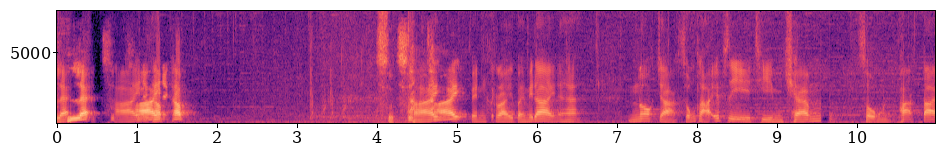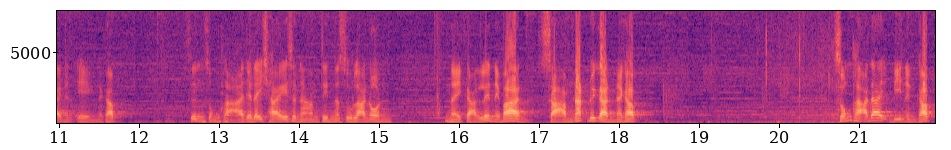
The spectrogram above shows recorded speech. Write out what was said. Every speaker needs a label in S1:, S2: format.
S1: และ
S2: และ
S1: สุ
S2: สุ
S1: ด
S2: ด
S1: ท้าย
S2: ท้าย
S1: นะครับ
S2: นะครับ
S1: สุด
S2: สุด
S1: ท้าย
S2: ท้าย
S1: เป็นใครไปไม่ได้นะฮะ นอกจากสงขลา FC ทีมแชมป์โซนภาคใต้นั่นเองนะครับ ซึ่งสงขลาจะได้ใช้สนามตินนสุรานนท์ในการเล่นในบ้าน 3 นัดด้วยกันนะครับ สงขลาได้ B1 ครับ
